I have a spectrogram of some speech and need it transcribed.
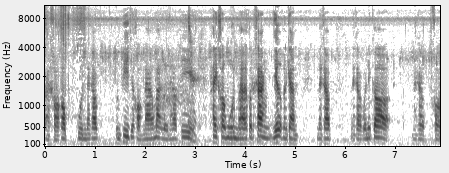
อ่าขอขอบคุณนะครับ คุณพี่เจ้าของนามากเลยนะครับ ที่ให้ข้อมูลมาค่อนข้างเยอะเหมือนกันนะครับนะครับ วันนี้ก็นะครับขอ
